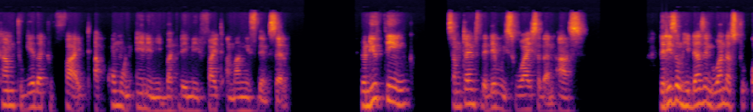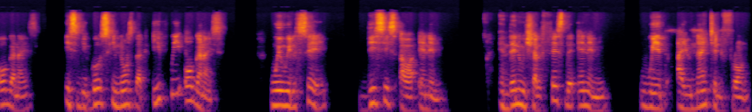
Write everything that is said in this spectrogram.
come together to fight a common enemy, but they may fight amongst themselves. Don't you think sometimes the devil is wiser than us? The reason he doesn't want us to organize is because he knows that if we organize, we will say, This is our enemy and then we shall face the enemy with a united front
